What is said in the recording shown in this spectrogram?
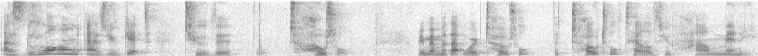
as long as you get to the total. Remember that word total? The total tells you how many.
